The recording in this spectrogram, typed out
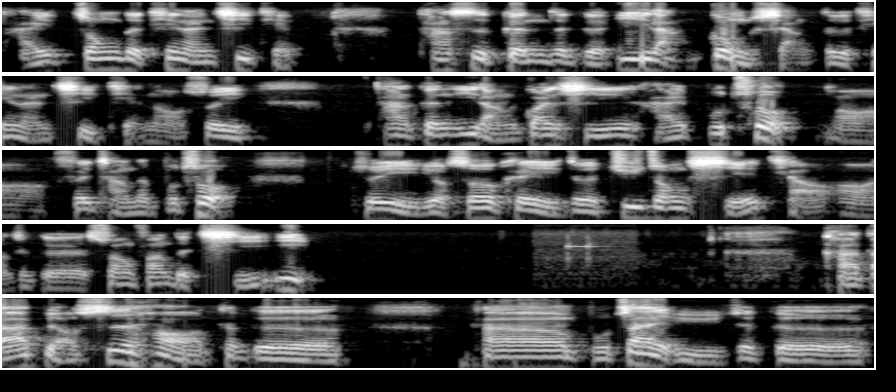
海中的天然气田。它是跟这个伊朗共享这个天然气田哦，所以它跟伊朗的关系还不错哦，非常的不错，所以有时候可以这个居中协调哦，这个双方的歧义。卡达表示哈，这个他不再与这个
